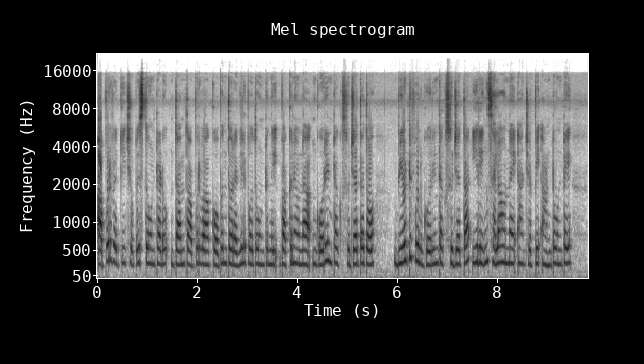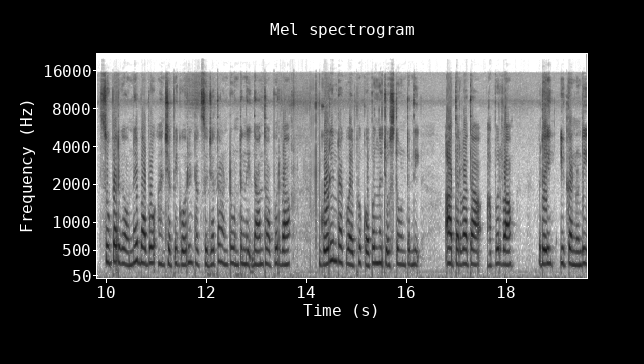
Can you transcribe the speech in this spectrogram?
అపూర్వకి చూపిస్తూ ఉంటాడు. దాంతో అపూర్వ కోపంతో రగిలిపోతూ ఉంటుంది. పక్కనే ఉన్న గోరింటాక్ సుజాతతో బ్యూటిఫుల్ గోరింటాక్ సుజాత ఈ రింగ్స్ ఎలా ఉన్నాయి? అని చెప్పి అంటూ ఉంటే సూపర్గా ఉన్నాయి బాబు అని చెప్పి గోరింటాక్ సుజాత అంటూ ఉంటుంది. దాంతో అపూర్వ గోరింటాక్ వైపు కోపంగా చూస్తూ ఉంటుంది. ఆ తర్వాత అపూర్వ రే ఇక్కడ నుండి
